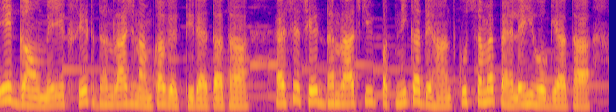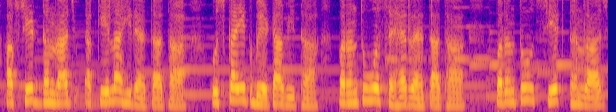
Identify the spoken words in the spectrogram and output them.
एक गाँव में एक सेठ धनराज नाम का व्यक्ति रहता था। ऐसे सेठ धनराज की पत्नी का देहांत कुछ समय पहले ही हो गया था। अब सेठ धनराज अकेला ही रहता था। उसका एक बेटा भी था, परंतु वो शहर रहता था। परंतु सेठ धनराज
